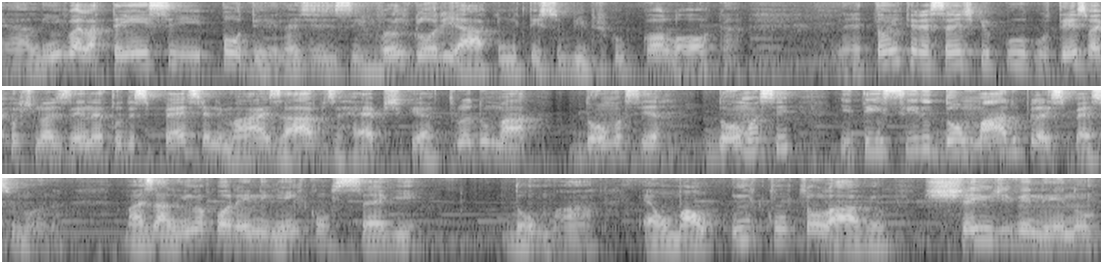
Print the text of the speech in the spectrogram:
É, a língua ela tem esse poder, né, de se vangloriar, como o texto bíblico coloca. É tão interessante que o, o texto vai continuar dizendo, né, toda espécie de animais, aves, répteis, criatura do mar, doma-se doma e tem sido domado pela espécie humana. Mas a língua, porém, ninguém consegue domar é um mal incontrolável, cheio de veneno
